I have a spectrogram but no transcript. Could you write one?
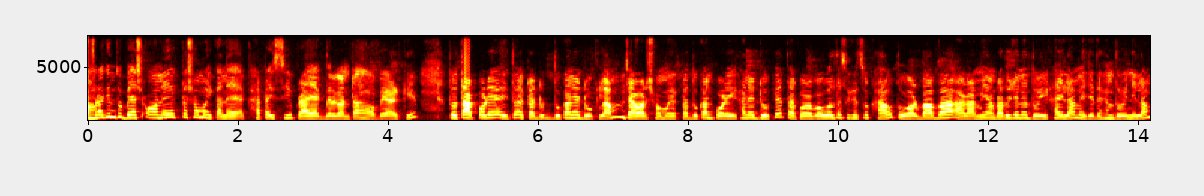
আমরা কিন্তু বেশ অনেকটা সময় এখানে খাটাইছি, প্রায় এক দেড় ঘণ্টা হবে আর কি। তো তারপরে এই তো একটা দোকানে ঢুকলাম, যাওয়ার সময় একটা দোকান পরে এখানে ঢুকে তারপর বাবা বলতেছে, কিছু খাও? তো ওর বাবা আর আমি, আমরা দুজনে দই খাইলাম, এই যে দেখেন দই নিলাম।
